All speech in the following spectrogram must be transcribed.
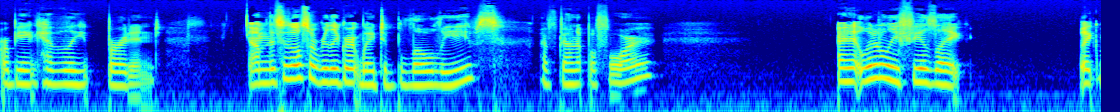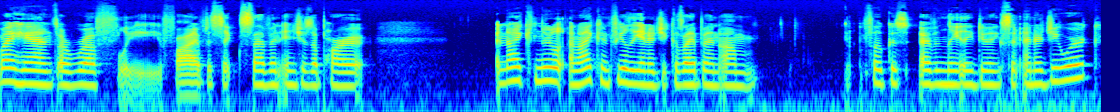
or being heavily burdened. Um, this is also a really great way to blow leaves. I've done it before. And it literally feels like like my hands are roughly five to six, seven inches apart. And I can and I can feel the energy because I've been um focus I've been lately doing some energy work.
